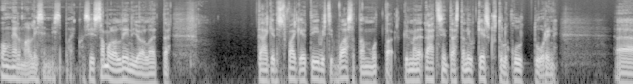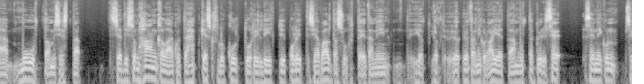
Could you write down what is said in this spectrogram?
ongelmallisemmissa paikoissa. Siis samalla linjoilla, että tähän tietysti vaikea tiivisti vastata, mutta kyllä mä lähtisin tästä niin keskustelukulttuurin ää, muuttamisesta. Se on hankalaa, kun tähän keskustelukulttuuriin liittyy poliittisia valtasuhteita, niin, jota niin kuin ajetaan, mutta kyllä se, se, niin se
